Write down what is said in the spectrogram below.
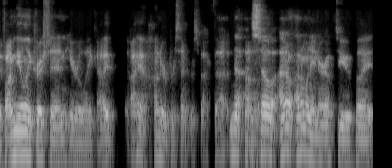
if I'm the only Christian in here, like I I hundred percent respect that. No, um, so I don't I don't want to interrupt you, but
